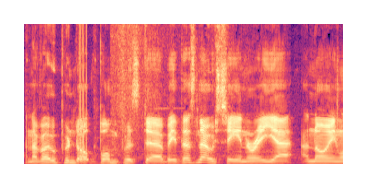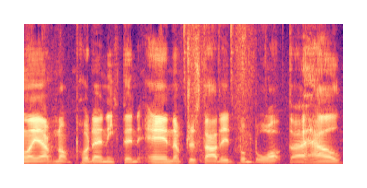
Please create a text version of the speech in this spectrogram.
And I've opened up Bumpers Derby. There's no scenery yet, annoyingly. I've not put anything in. I've just added Bumper. What the hell?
